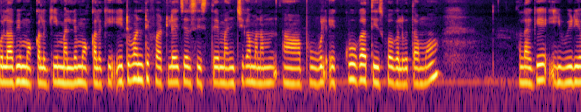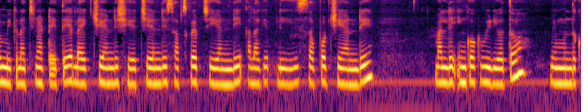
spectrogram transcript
గులాబీ మొక్కలకి మల్లె మొక్కలకి ఎటువంటి ఫర్టిలైజర్స్ ఇస్తే మంచిగా మనం పువ్వులు ఎక్కువగా తీసుకోగలుగుతామో. అలాగే ఈ వీడియో మీకు నచ్చినట్టయితే లైక్ చేయండి షేర్ చేయండి సబ్స్క్రైబ్ చేయండి. అలాగే ప్లీజ్ సపోర్ట్ చేయండి. మళ్ళీ ఇంకొక వీడియోతో మేము ముందుకు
